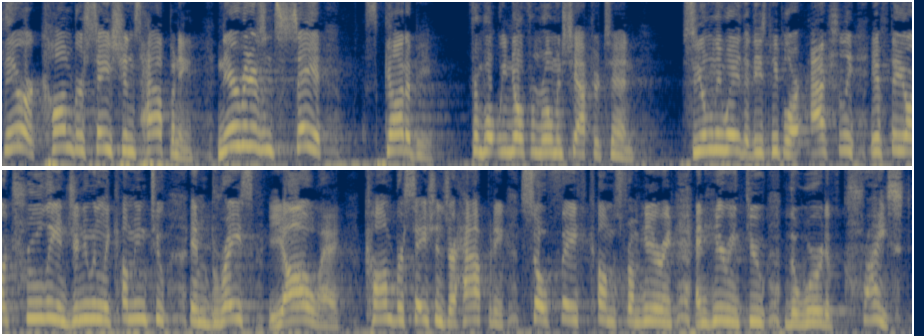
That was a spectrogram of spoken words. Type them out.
There are conversations happening. Narrator doesn't say it. It's gotta be from what we know from Romans chapter 10. It's the only way that these people are actually, if they are truly and genuinely coming to embrace Yahweh, conversations are happening. So faith comes from hearing and hearing through the word of Christ.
